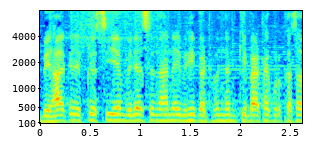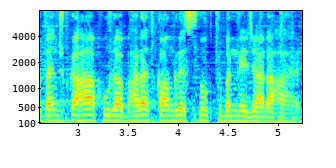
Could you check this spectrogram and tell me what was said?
बिहार के डिप्टी सीएम विजय सिन्हा ने भी गठबंधन की बैठक पर कसा तंज कहा, पूरा भारत कांग्रेस मुक्त बनने जा रहा है।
